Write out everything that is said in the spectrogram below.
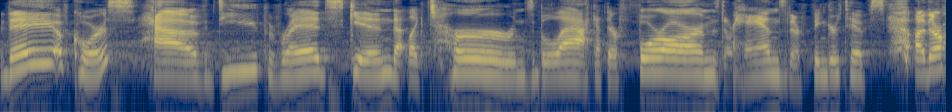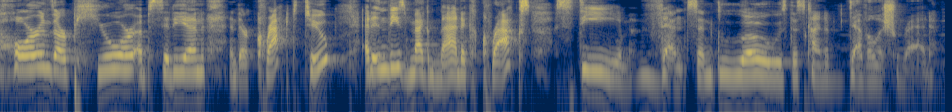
They, of course, have deep red skin that like turns black at their forearms, their hands, their fingertips. Uh, their horns are pure obsidian and they're cracked too. And in these magmatic cracks, steam vents and glows this kind of devilish red.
